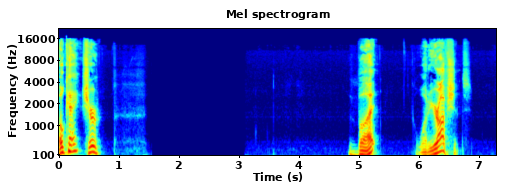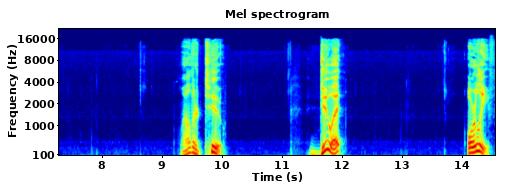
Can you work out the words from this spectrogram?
Okay, sure. But what are your options? Well, there are two do it or leave.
